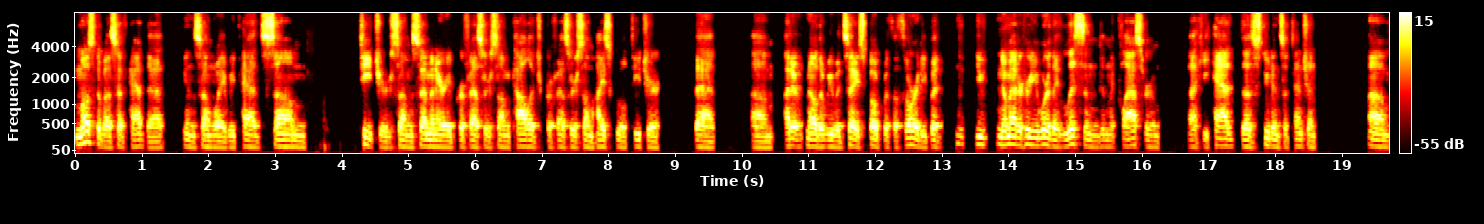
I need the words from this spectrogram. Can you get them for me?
most of us have had that in some way. We've had some teacher, some seminary professor, some college professor, some high school teacher that um, I don't know that we would say spoke with authority, but you, no matter who you were, they listened in the classroom. Uh, he had the students' attention. Um,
